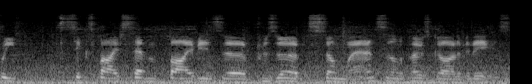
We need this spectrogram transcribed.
is uh, preserved somewhere. Answered on the postcard if it is.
